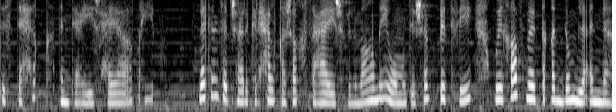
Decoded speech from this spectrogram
تستحق أن تعيش حياة طيبة. لا تنسى تشارك الحلقة شخص عايش في الماضي ومتشبث فيه ويخاف من التقدم لأنه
